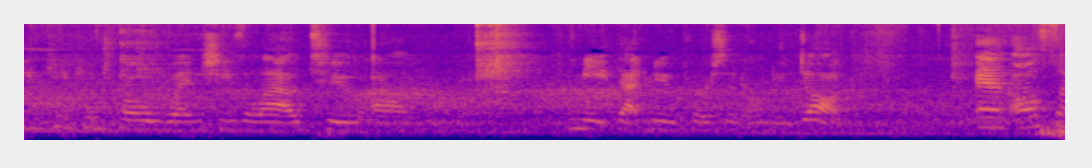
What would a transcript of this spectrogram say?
you can control when she's allowed to um, meet that new person or new dog. And also,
